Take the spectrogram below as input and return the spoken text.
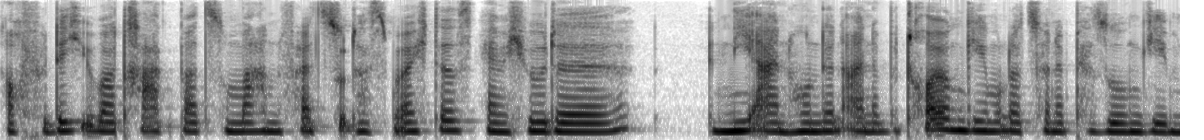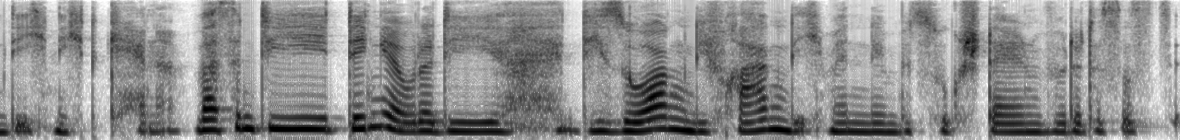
auch für dich übertragbar zu machen, falls du das möchtest, ähm, ich würde nie einen Hund in eine Betreuung geben oder zu einer Person geben, die ich nicht kenne. Was sind die Dinge oder die, die Sorgen, die Fragen, die ich mir in dem Bezug stellen würde? Das ist,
